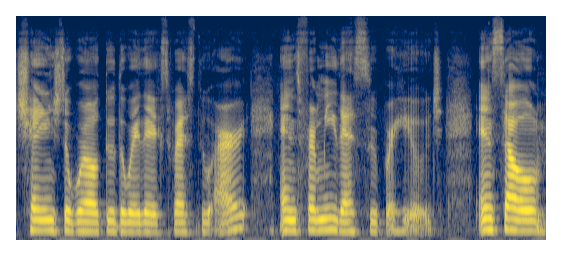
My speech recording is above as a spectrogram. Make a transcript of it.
change the world through the way they express through art. And for me, that's super huge. And so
